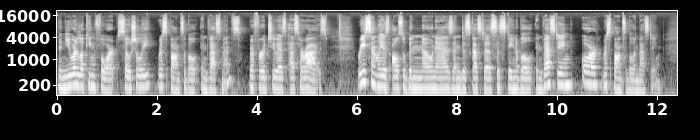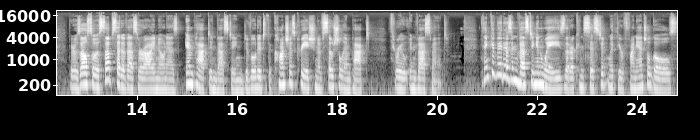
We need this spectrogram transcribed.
then you are looking for socially responsible investments, referred to as SRIs. Recently has also been known as and discussed as sustainable investing or responsible investing. There is also a subset of SRI known as impact investing, devoted to the conscious creation of social impact through investment. Think of it as investing in ways that are consistent with your financial goals,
